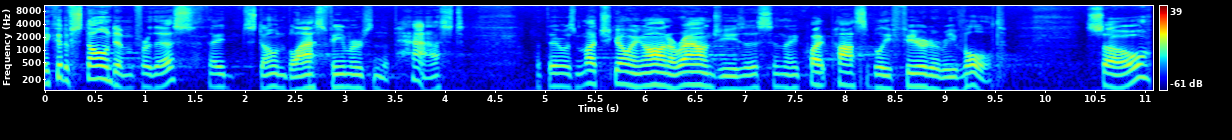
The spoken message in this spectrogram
They could have stoned him for this. They'd stoned blasphemers in the past. But there was much going on around Jesus, and they quite possibly feared a revolt. So,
